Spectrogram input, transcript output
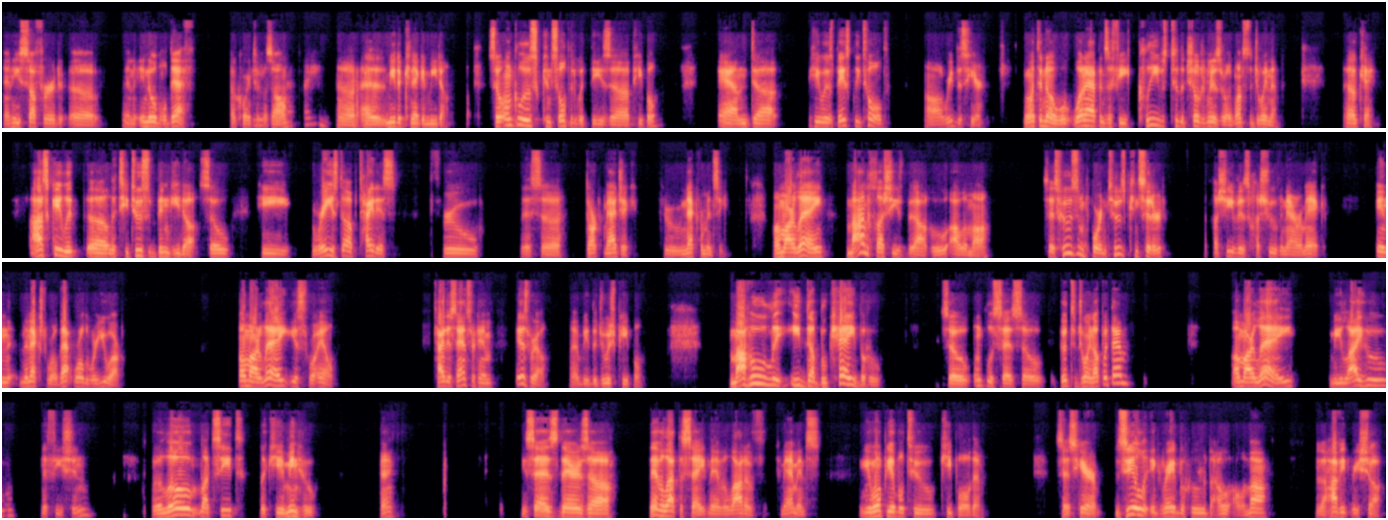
and he suffered uh, an ignoble death, according to Chazal, uh, as Mida Keneged Mida. So Onkelos consulted with these uh, people, and uh, he was basically told, I'll read this here. We want to know what happens if he cleaves to the children of Israel, he wants to join them. Okay. Aske uh, Letitus bin Gida. So he raised up Titus through this uh, dark magic, through necromancy. Omar Le, man chashiv b'ahu alama, says who's important, who's considered, chashiv is chashuv in Aramaic, in the next world, that world where you are. Omar Le Yisrael. Titus answered him, Israel. That would be the Jewish people. Mahu li'idabuke bahu. So Onkelos says, so good to join up with them. Amar le milaihu nefishin velo matzit lekiyaminhu. Okay. He says there's uh they have a lot to say. They have a lot of commandments. You won't be able to keep all of them says here, Zil igrebahu alama v'havit risha.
